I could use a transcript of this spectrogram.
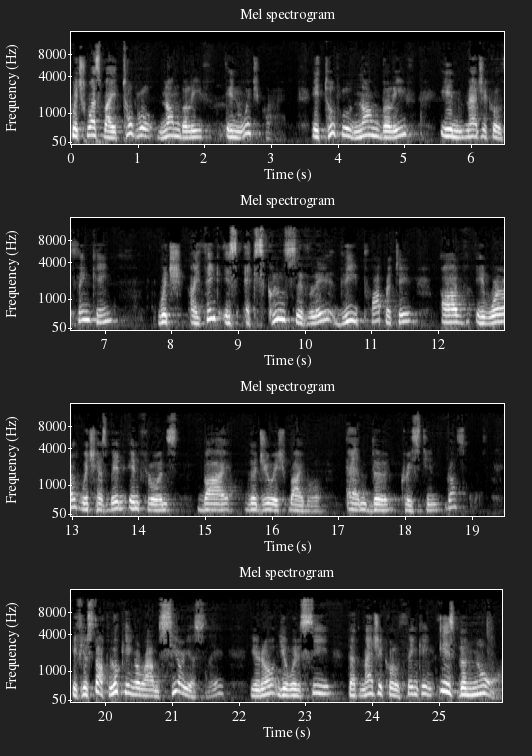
which was by total non-belief in witchcraft, a total non-belief in magical thinking, which I think is exclusively the property of a world which has been influenced by the Jewish Bible and the Christian Gospels. If you start looking around seriously, you know, you will see that magical thinking is the norm.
